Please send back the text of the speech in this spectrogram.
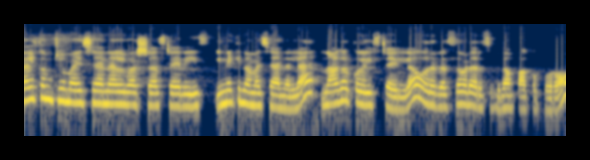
Welcome to my channel Varsha stories இன்னைக்கு நம்ம சேனலில் நாகர்கோயில் ஸ்டைலில் ஒரு ரசவடை ரெசிபி தான் பார்க்க போகிறோம்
